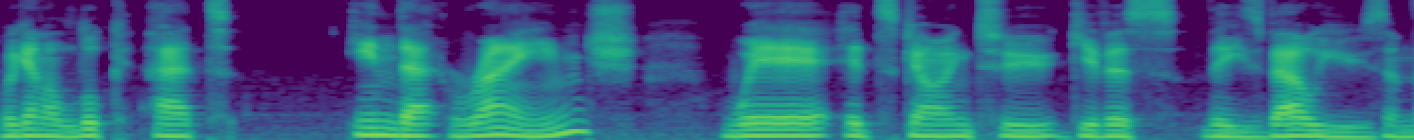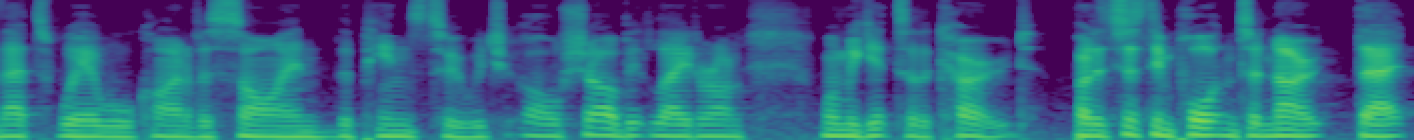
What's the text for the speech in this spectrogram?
we're going to look at in that range where it's going to give us these values and that's where we'll kind of assign the pins to which I'll show a bit later on when we get to the code. But it's just important to note that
